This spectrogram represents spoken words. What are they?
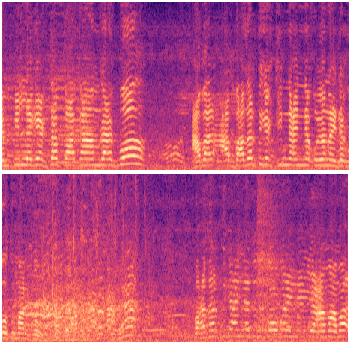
এমপির লাগে একটা পাকা আম রাখব আবার বাজার থেকে কিনে আইনা কইও না এটা গো তোমার গো। হ্যাঁ? বাজার থেকে আইনা যদি কও ভাই, আম আমার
